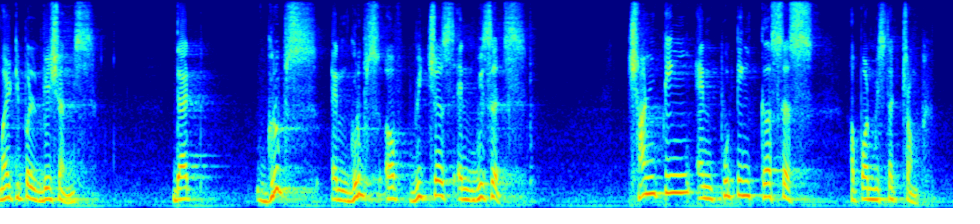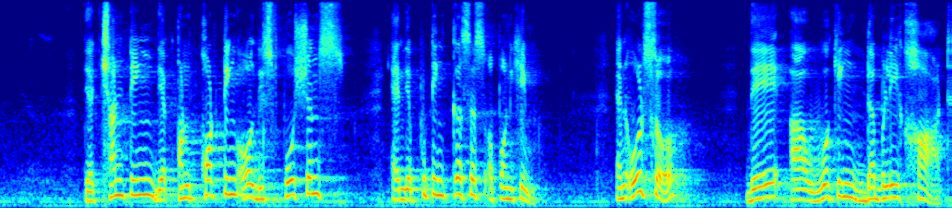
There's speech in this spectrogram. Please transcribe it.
multiple visions that groups and groups of witches and wizards chanting and putting curses upon Mr. Trump. They are chanting, they are concocting all these potions, and they are putting curses upon him. And also, they are working doubly hard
